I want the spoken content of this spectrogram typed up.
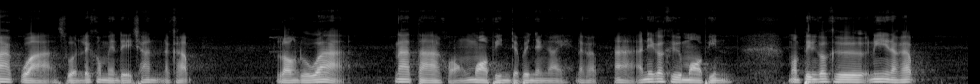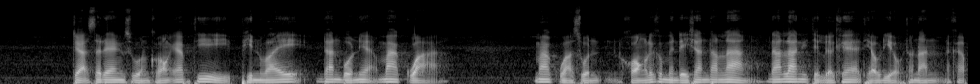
มากกว่าส่วน recommendation นะครับ ลองดูว่าหน้าตาของมอพินจะเป็นยังไงนะครับ อ่า อันนี้ก็คือมอพินมอพินก็คือนี่นะครับ จะแสดงส่วนของแอปที่พินไว้ด้านบนเนี่ยมากกว่ามากกว่าส่วนของ recommendation ด้านล่าง ด้านล่างนี่จะเหลือแค่แถวเดียวเท่านั้นนะครับ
